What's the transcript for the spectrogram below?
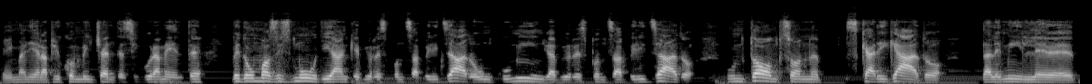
in maniera più convincente sicuramente. Vedo un Moses Moody anche più responsabilizzato, un Kuminga più responsabilizzato, un Thompson scaricato dalle mille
